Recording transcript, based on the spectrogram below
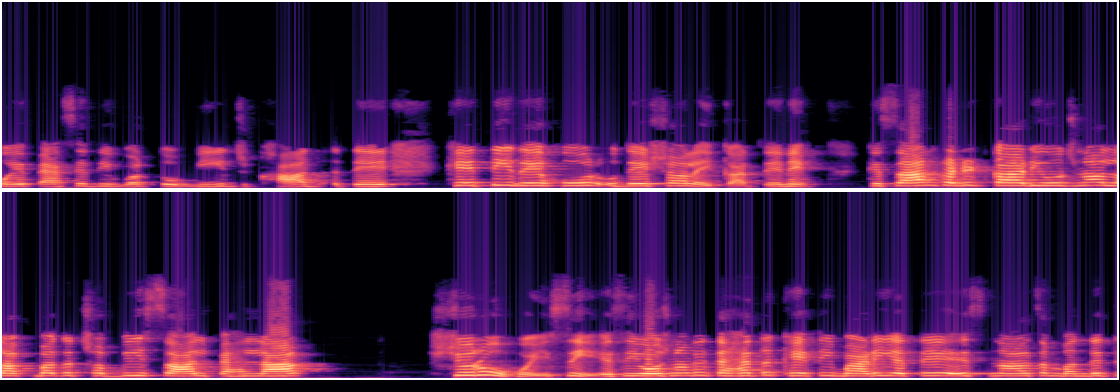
ਹੋਏ ਪੈਸੇ ਦੀ ਵਰਤੋਂ ਬੀਜ, ਖਾਦ ਅਤੇ ਖੇਤੀ ਦੇ ਹੋਰ ਉਦੇਸ਼ਾਂ ਲਈ ਕਰਦੇ ਨੇ। ਕਿਸਾਨ ਕ੍ਰੈਡਿਟ ਕਾਰਡ ਯੋਜਨਾ ਲਗਭਗ 26 ਸਾਲ ਪਹਿਲਾਂ ਸ਼ੁਰੂ ਹੋਈ ਸੀ। ਇਸ ਯੋਜਨਾ ਦੇ ਤਹਿਤ ਖੇਤੀਬਾੜੀ ਅਤੇ ਇਸ ਨਾਲ ਸੰਬੰਧਿਤ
